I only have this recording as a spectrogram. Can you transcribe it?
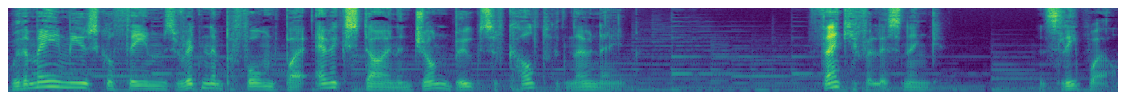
with the main musical themes written and performed by Eric Stein and John Books of Cult with No Name. Thank you for listening, and sleep well.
